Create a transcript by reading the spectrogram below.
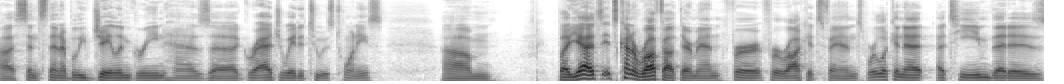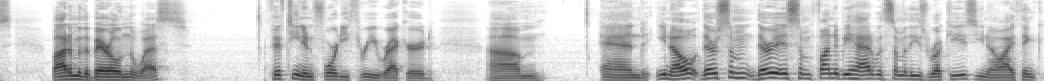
Uh, since then, I believe Jalen Green has uh, graduated to his 20s. Um, but yeah, it's it's kind of rough out there, man, for for Rockets fans. We're looking at a team that is bottom of the barrel in the West, 15 and 43 record. Um, and you know, there's some there is some fun to be had with some of these rookies. You know, I think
